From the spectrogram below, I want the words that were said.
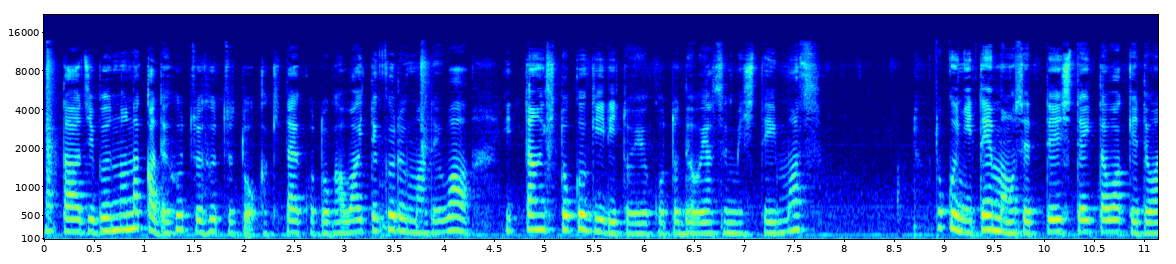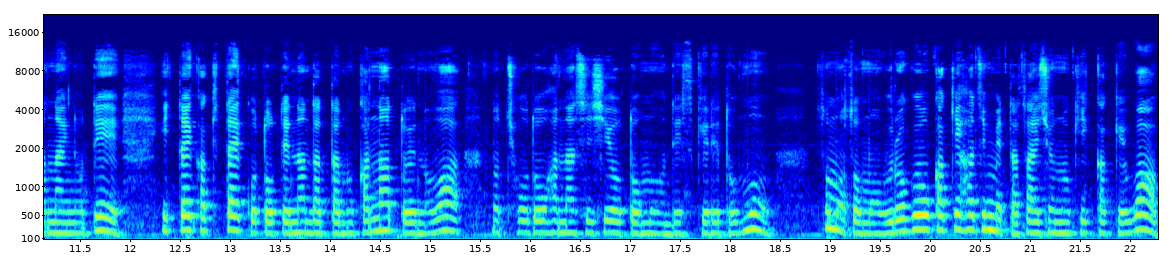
また自分の中でふつふつと書きたいことが湧いてくるまでは一旦一区切りということでお休みしています。特にテーマを設定していたわけではないので一体書きたいことって何だったのかなというのは後ほどお話ししようと思うんですけれどもそもそもブログを書き始めた最初のきっかけは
